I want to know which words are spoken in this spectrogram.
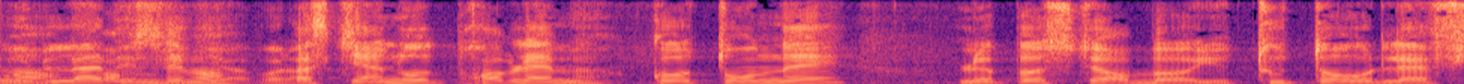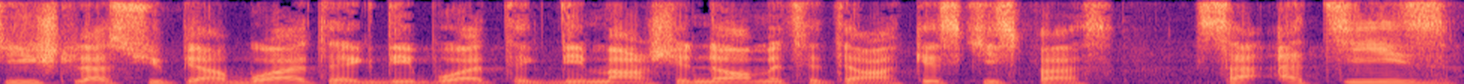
au-delà d'NVIDIA. Parce qu'il y a un autre problème. Quand on est le poster boy tout en haut de l'affiche, la super boîte avec des boîtes avec des marges énormes, etc. Qu'est-ce qui se passe? Ça attise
